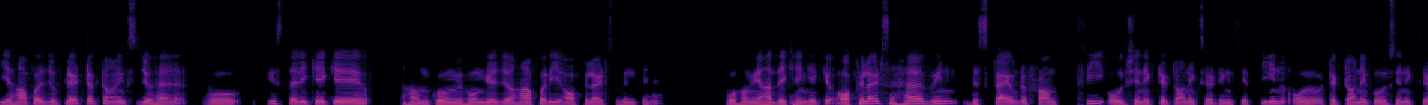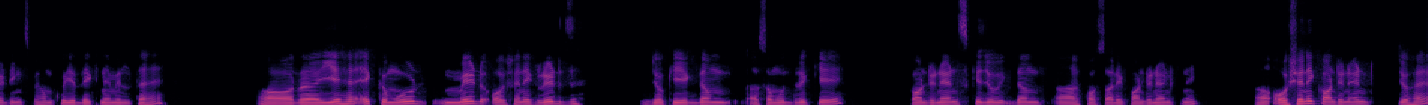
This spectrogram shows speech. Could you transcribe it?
यहाँ पर जो प्लेट टेक्टोनिक्स जो है, वो किस तरीके के हमको होंगे जो यहाँ पर ये ऑफिलाइट्स मिलते हैं, वो हम यहाँ देखेंगे कि ophiolites have been described from three oceanic tectonic settings ये तीन टेक्टोनिक ओशनिक सेटिंग्स में हमको ये देखने मिलता है। और ये है एक मूड मिड ओशनिक रिड्स जो कि एकदम समुद्र के कॉन्टिनेंट्स के जो एकदम सॉरी कॉन्टिनेंट नहीं ओशनिक कॉन्टिनेंट जो है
